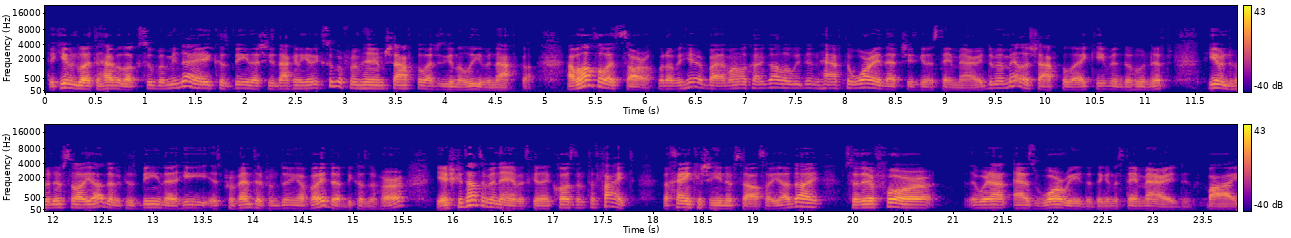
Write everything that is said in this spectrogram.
They even like to have a ksuba minay because being that she's not going to get ksuba from him, shafka she's going to leave in nafka. But over here by Amal we didn't have to worry that she's going to stay married. The memela shafka even the even hunifsal yada, because being that he is prevented from doing avodah because of her, yesh it's going to cause them to fight. So therefore, we're not as worried that they're going to stay married by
